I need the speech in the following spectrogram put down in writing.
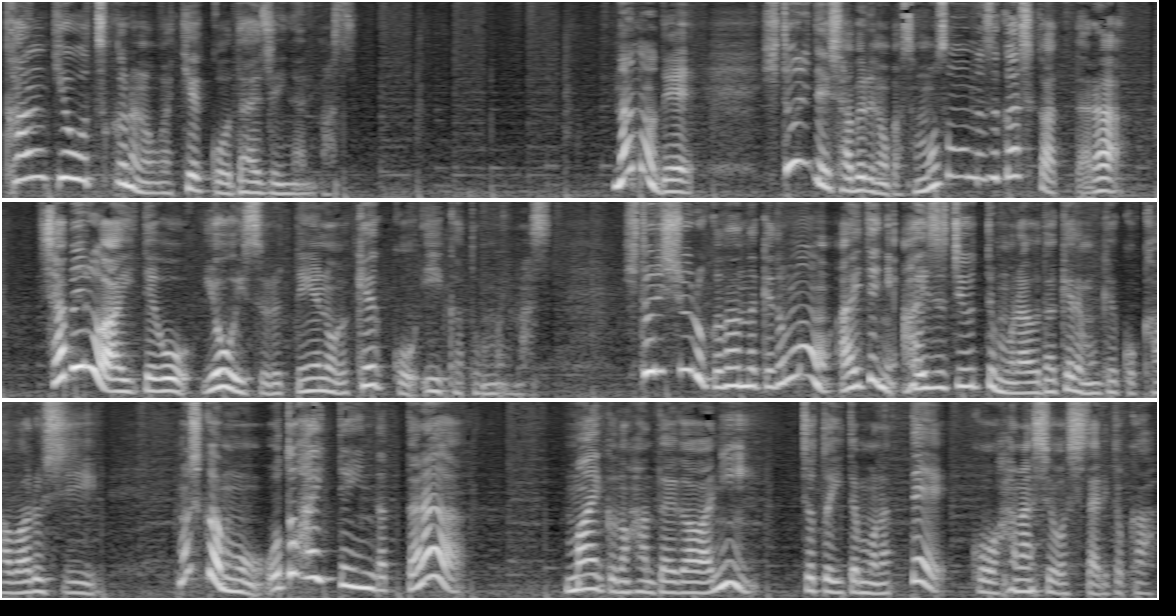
環境を作るのが結構大事になります。なので一人で喋るのがそもそも難しかったら喋る相手を用意するっていうのが結構いいかと思います。一人収録なんだけども相手に相づち打ってもらうだけでも結構変わるしもしくはもう音入っていいんだったらマイクの反対側にちょっといてもらってこう話をしたりとか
